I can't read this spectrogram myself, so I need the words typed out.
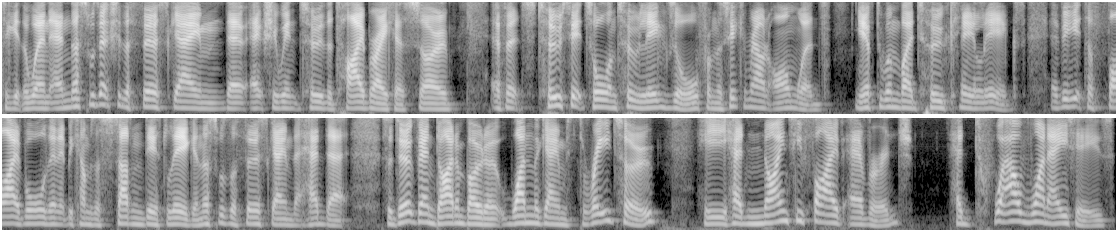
to get the win. And this was actually the first game that actually went to the tiebreaker. So if it's two sets all and two legs all from the second round onwards, you have to win by two clear legs. If you get to five all, then it becomes a sudden death leg. And this was the first game that had that. So Dirk van Duijvenbode won the game 3 2. He had 95 average, had 12 180s,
